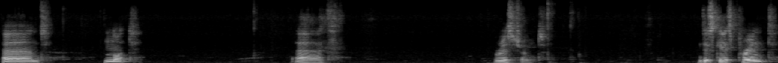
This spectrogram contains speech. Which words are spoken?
and not at restaurant. In this case, print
